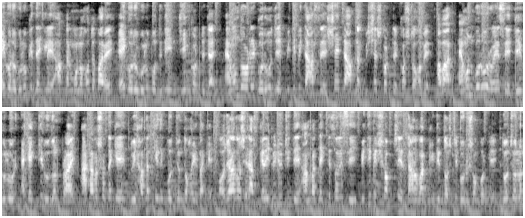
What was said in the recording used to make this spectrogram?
এই গরুগুলোকে দেখলে আপনার মনে হতে পারে এই গরুগুলো প্রতিদিন জিম করতে যায়। এমন ধরনের গরু যে পৃথিবীতে আছে, সেটা আপনার বিশ্বাস করতে কষ্ট হবে। আবার এমন গরু রয়েছে যেগুলোর এক একটির ওজন প্রায় আঠারোশো থেকে দুই হাজার কেজি পর্যন্ত হয়ে থাকে। অজানা দশের আজকের এই ভিডিওটিতে আমরা দেখতে চলেছি পৃথিবীর সবচেয়ে দানবাকৃতির দশটি গরু সম্পর্কে। তো চলুন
